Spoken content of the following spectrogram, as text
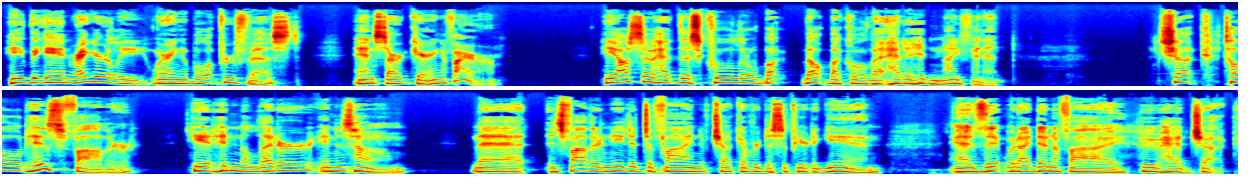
He began regularly wearing a bulletproof vest and started carrying a firearm. He also had this cool little bu- belt buckle that had a hidden knife in it. Chuck told his father he had hidden a letter in his home that his father needed to find if Chuck ever disappeared again, as it would identify who had Chuck.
